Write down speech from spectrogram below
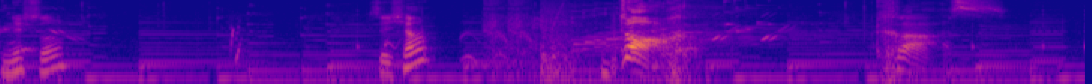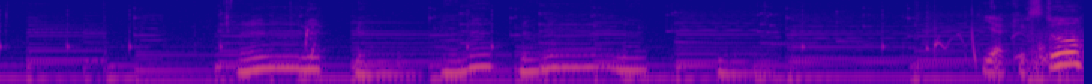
Nicht so? Sicher? Doch! Krass. Hier kriegst du.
